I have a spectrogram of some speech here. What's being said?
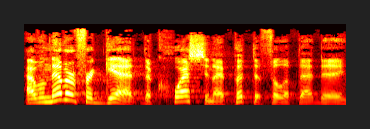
I will never forget the question I put to Philip that day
